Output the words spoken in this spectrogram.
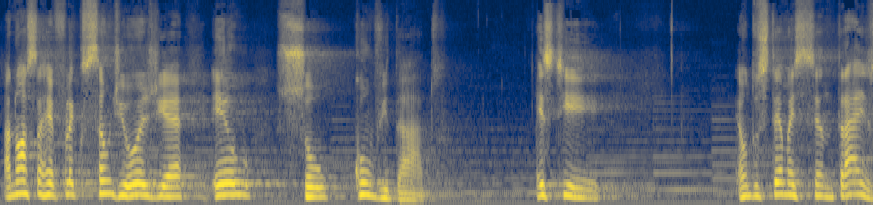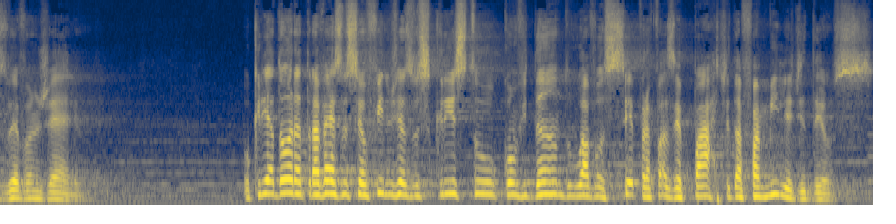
A nossa reflexão de hoje é: eu sou convidado. Este é um dos temas centrais do Evangelho. O Criador, através do seu Filho Jesus Cristo, convidando a você para fazer parte da família de Deus.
